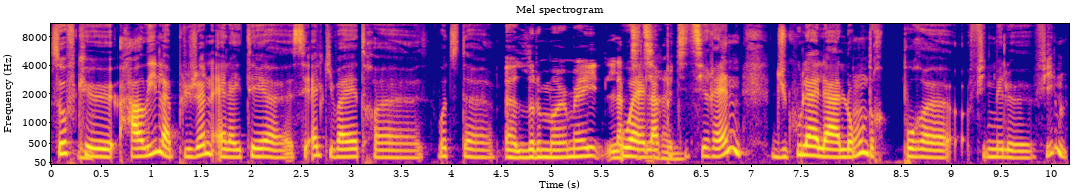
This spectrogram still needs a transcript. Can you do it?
Sauf que Halle, la plus jeune, elle a été, euh, c'est elle qui va être, euh, what's the, Euh, Little Mermaid, la ouais, petite la sirène. petite sirène. Du coup, là, elle est à Londres pour euh, filmer le film.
